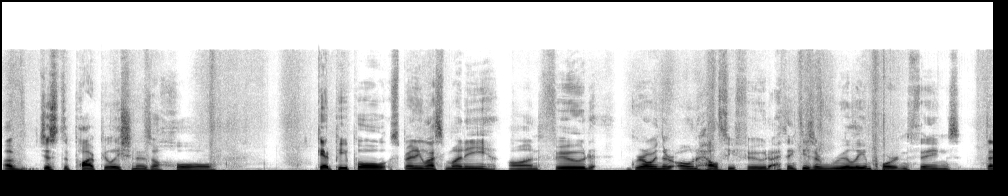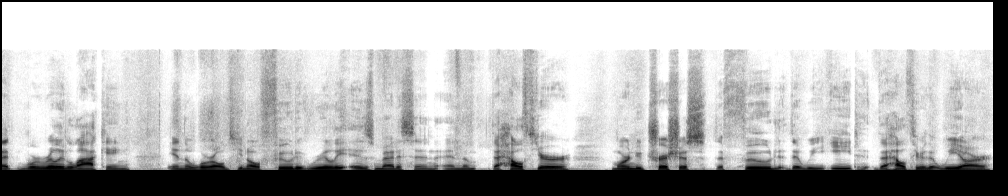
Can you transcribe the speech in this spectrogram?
of just the population as a whole. Get people spending less money on food, growing their own healthy food. I think these are really important things that we're really lacking in the world. You know, food really is medicine and the, the healthier, more nutritious the food that we eat, the healthier that we are.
